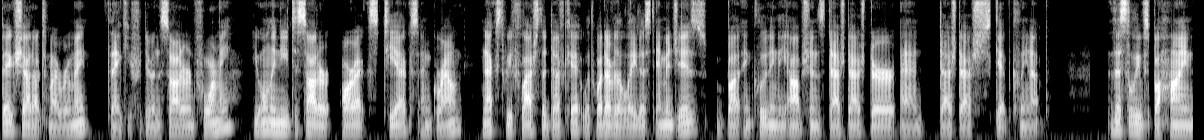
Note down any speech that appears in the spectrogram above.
Big shout out to my roommate. Thank you for doing the soldering for me. You only need to solder RX, TX, and ground. Next, we flash the dev kit with whatever the latest image is, but including the options dash dash dir and dash dash skip cleanup. This leaves behind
